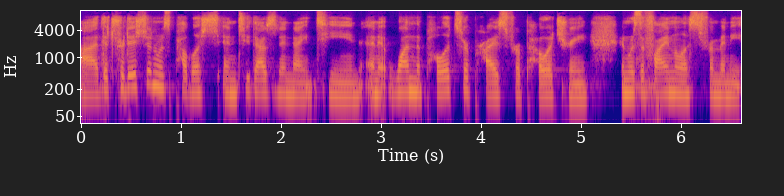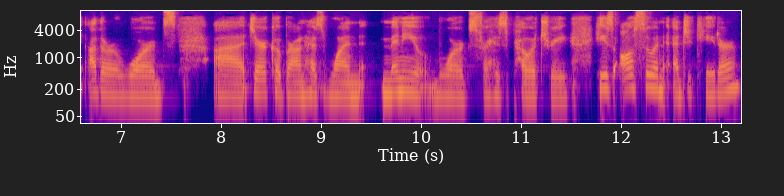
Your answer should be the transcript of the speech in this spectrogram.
Uh, the tradition was published in 2019 and it won the Pulitzer Prize for Poetry and was a finalist for many other awards. Uh, Jericho Brown has won many awards for his poetry. He's also an educator.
